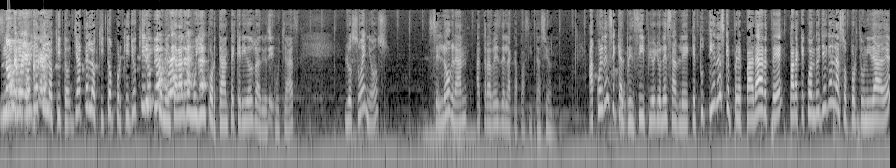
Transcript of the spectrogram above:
no, me voy a ya te lo quito, ya te lo quito porque yo quiero comentar algo muy importante, queridos radioescuchas. Los sueños se logran a través de la capacitación. Acuérdense que al principio yo les hablé que tú tienes que prepararte para que cuando lleguen las oportunidades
